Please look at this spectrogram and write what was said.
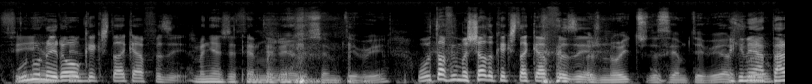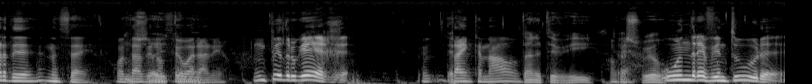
Sim, o Nuneiro é. o que é que está cá a fazer? Manhãs da As CMTV. manhãs da CMTV. O Otávio Machado o que é que está cá a fazer? As noites da CMTV. Acho Aqui nem à tarde, não sei. O Não Otávio sei não sei o horário. um Pedro Guerra, Está em canal. Está na TVI, Ok. acho eu. o André Ventura,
